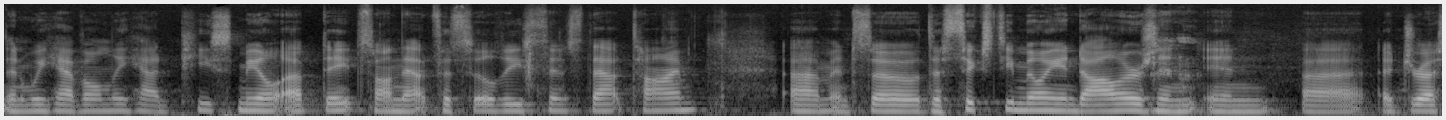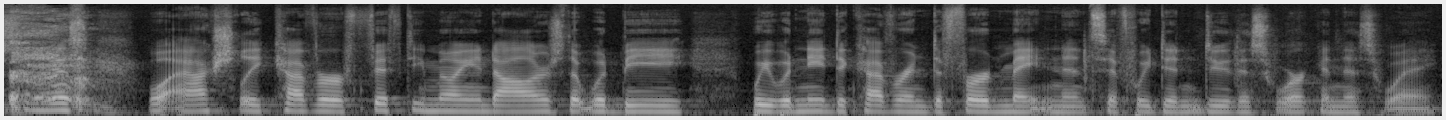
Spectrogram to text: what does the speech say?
and we have only had piecemeal updates on that facility since that time. Um, and so the $60 million in, in uh, addressing this will actually cover $50 million that would be, we would need to cover in deferred maintenance if we didn't do this work in this way.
